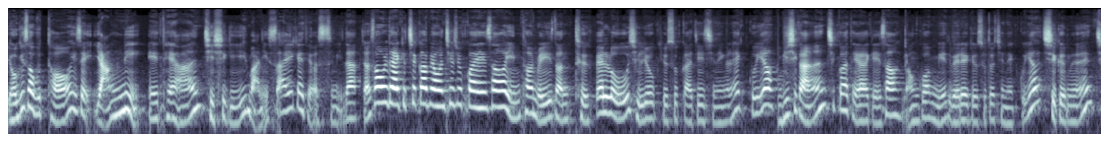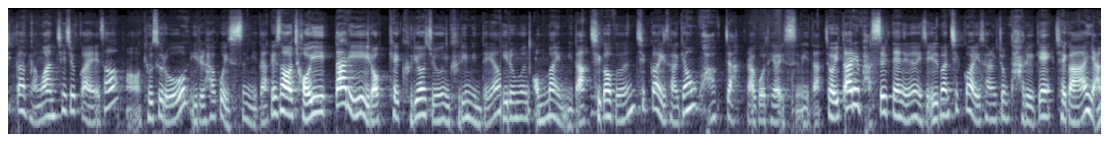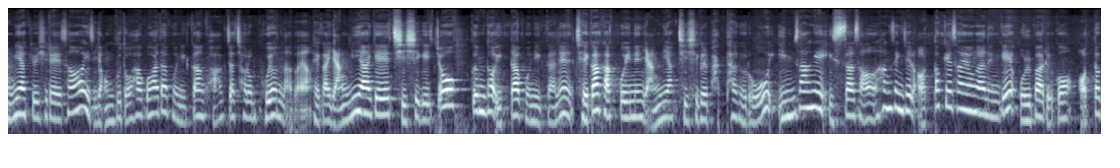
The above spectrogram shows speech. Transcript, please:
여기서부터 이제 양리에 대한 지식이 많이 쌓이게 되었습니다. 자, 서울대학교 치과병원 치주과에서 인턴 레이던트 펠로우 진료 교수까지 진행을 했고요. 미시간 치과대학에서 연구원 및 외래 교수도 지냈고요. 지금은 치과병원 치주과에서 어, 교수로 일을 하고 있습니다. 그래서 저희 딸이 이렇게 그려준 그림인데요. 이름은 엄마입니다. 직업은 치과 의사 겸 과학자라고 되어 있습니다. 저희 딸이 봤을 때는 이제 일반 치과 의사랑 좀 다르게 제가 양리학 교실에서 이제 연구도 하고 하다 보니까 과학자처럼 보였나 봐요. 제가 양리학의 지식이 조금 더 있다 보니까는 제가 갖고 있는 양리학 지식을 바탕으로 임상에 있어서 항생제를 어떻게 사용하는 게 올바르고 어떻게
